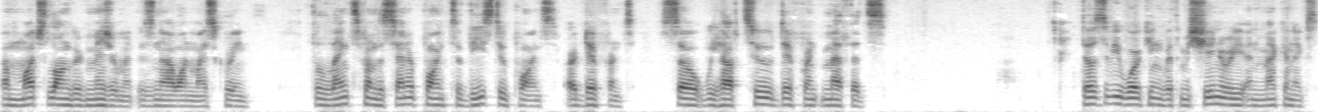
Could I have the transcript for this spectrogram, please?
a much longer measurement is now on my screen. The lengths from the center point to these two points are different, so we have two different methods. Those of you working with machinery and mechanics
